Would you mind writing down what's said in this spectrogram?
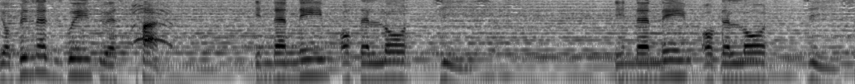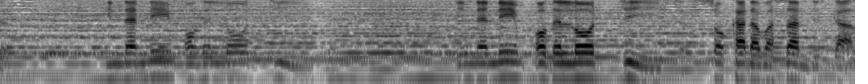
your business is going to expand in the name of the Lord Jesus. In the name of the Lord Jesus. In the name of the Lord Jesus. In the name of the Lord Jesus. Sokada Vasandiskal.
